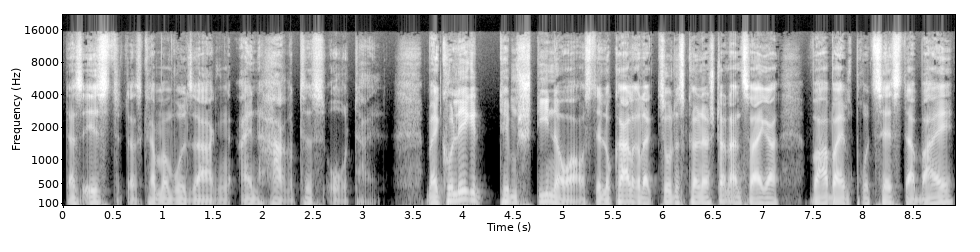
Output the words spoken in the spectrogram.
Das ist, das kann man wohl sagen, ein hartes Urteil. Mein Kollege Tim Stienauer aus der Lokalredaktion des Kölner Stadtanzeiger war beim Prozess dabei.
